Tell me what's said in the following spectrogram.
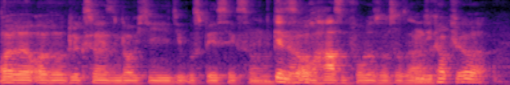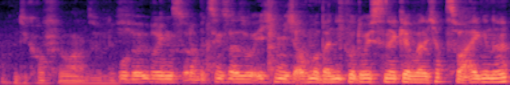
Eure, eure Glücksbringer sind, glaube ich, die, die USB-Sticks. So. Das Genau. ist eure Hasenfoto sozusagen. Und die Kopfhörer. Und die Kopfhörer natürlich. Wo wir übrigens, oder beziehungsweise wo ich mich auch immer bei Nico durchsnacke, weil ich habe zwei eigene,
